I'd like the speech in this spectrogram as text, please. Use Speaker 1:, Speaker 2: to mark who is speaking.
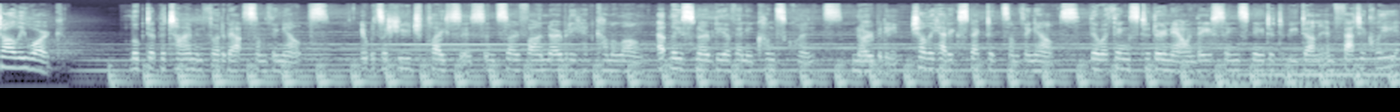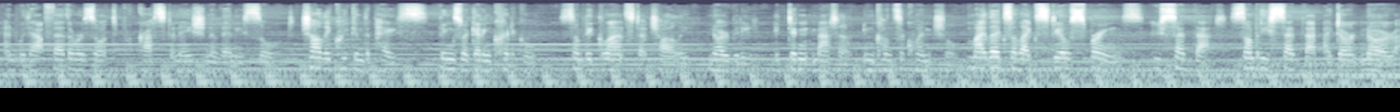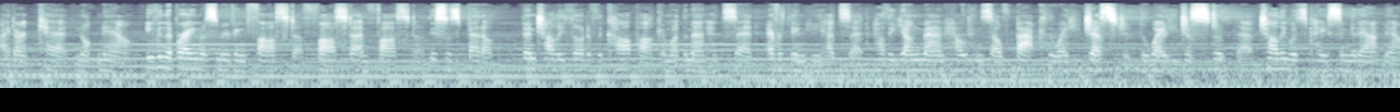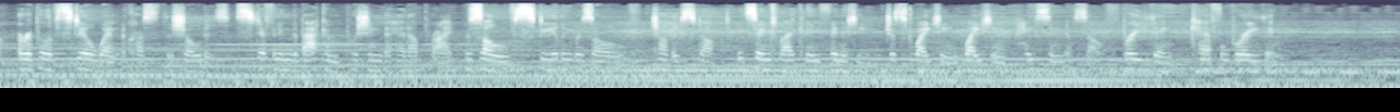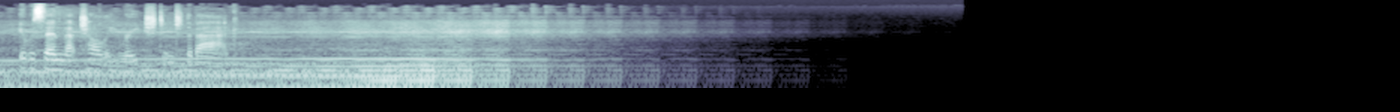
Speaker 1: Charlie woke, looked at the time, and thought about something else. It was a huge place, this, and so far nobody had come along. At least nobody of any consequence. Nobody. Charlie had expected something else. There were things to do now, and these things needed to be done emphatically and without further resort to procrastination of any sort. Charlie quickened the pace. Things were getting critical. Somebody glanced at Charlie. Nobody. It didn't matter. Inconsequential. My legs are like steel springs. Who said that? Somebody said that. I don't know. I don't care. Not now. Even the brain was moving faster, faster and faster. This was better. Then Charlie thought of the car park and what the man had said, everything he had said, how the young man held himself back, the way he gestured, the way he just stood there. Charlie was pacing it out now. A ripple of steel went across the shoulders, stiffening the back and pushing the head upright. Resolve, steely resolve. Charlie stopped. It seemed like an infinity, just waiting, waiting, pacing yourself, breathing, careful breathing. It was then that Charlie reached into the bag.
